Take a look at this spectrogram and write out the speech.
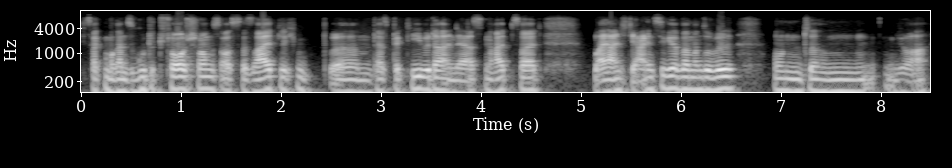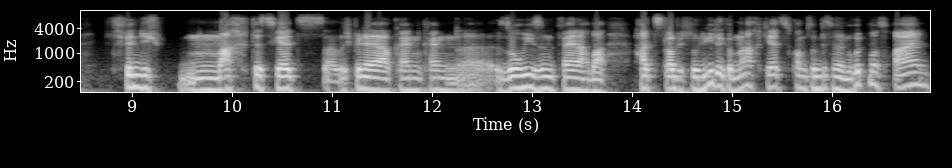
ich sag mal, ganz gute Torchance aus der seitlichen ähm, Perspektive da in der ersten Halbzeit. War ja eigentlich die einzige, wenn man so will. Und ähm, ja, finde ich, macht es jetzt, also ich bin ja auch kein, kein äh, so riesen Fan, aber hat es, glaube ich, solide gemacht. Jetzt kommt so ein bisschen in den Rhythmus rein.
